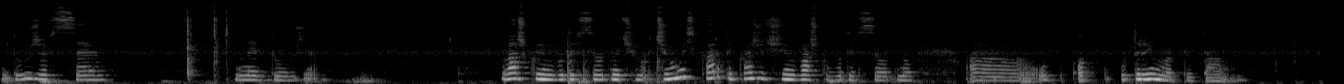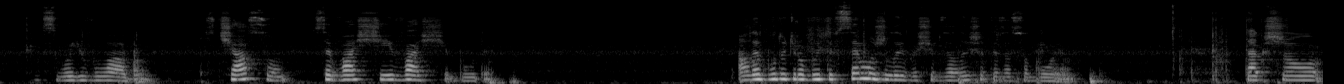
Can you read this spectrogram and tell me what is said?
Дуже все не дуже. Важко їм буде все одно. Чомусь карти кажуть, що їм важко буде все одно а, утримати там свою владу. З часом все важче і важче буде. Але будуть робити все можливе, щоб залишити за собою. Так що,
